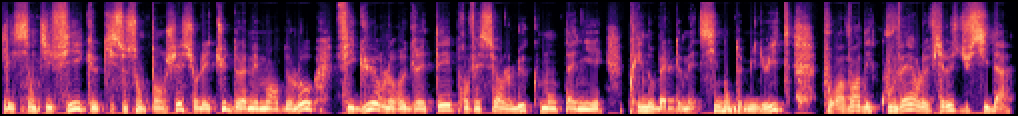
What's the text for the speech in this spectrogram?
les scientifiques qui se sont penchés sur l'étude de la mémoire de l'eau figure le regretté professeur Luc Montagnier, prix Nobel de médecine en 2008, pour avoir découvert le virus du sida.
